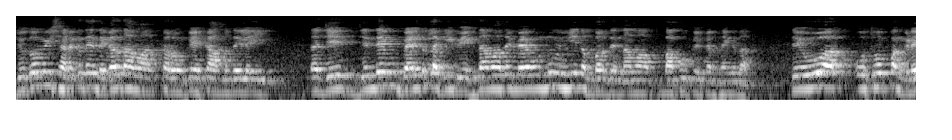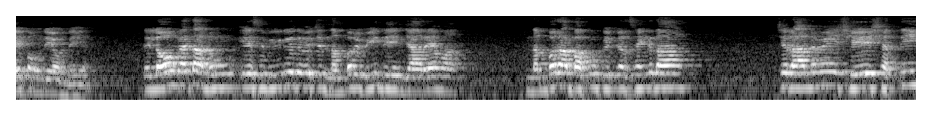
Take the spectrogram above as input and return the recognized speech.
ਜਦੋਂ ਵੀ ਸੜਕ ਤੇ ਨਿਕਲਦਾ ਵਾਂ, ਘਰੋਂ ਕਿਸੇ ਕੰਮ ਦੇ ਲਈ ਤਾਂ ਜੇ ਜਿੰਦੇ ਵੀ ਬੈਲਟ ਲੱਗੀ ਵੇਖਦਾ ਵਾਂ ਤੇ ਮੈਂ ਉਹਨੂੰ ਹੀ ਨੰਬਰ ਦਿੰਦਾ ਵਾਂ ਬਾਪੂ ਕਿਕਰ ਸਿੰਘ ਦਾ। ਤੇ ਉਹ ਉਥੋਂ ਭੰਗੜੇ ਪਾਉਂਦੇ ਆਉਂਦੇ ਆ। ਤੇ ਲਓ ਮੈਂ ਤੁਹਾਨੂੰ ਇਸ ਵੀਡੀਓ ਦੇ ਵਿੱਚ ਨੰਬਰ ਵੀ ਦੇਣ ਜਾ ਰਿਹਾ ਵਾਂ। ਨੰਬਰ ਆ ਬਾਪੂ ਕਿਕਰ ਸਿੰਘ ਦਾ। 94636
